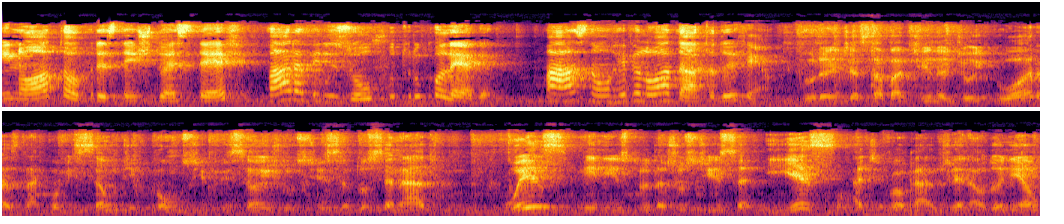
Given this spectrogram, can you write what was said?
Em nota, o presidente do STF parabenizou o futuro colega, mas não revelou a data do evento. Durante a sabatina de 8 horas na Comissão de Constituição e Justiça do Senado, o ex-ministro da Justiça e ex-advogado-geral da União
